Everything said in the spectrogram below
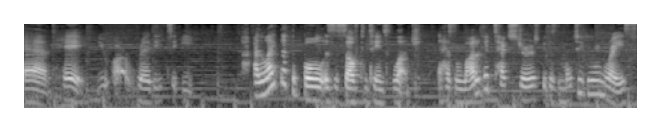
and hey, you are ready to eat. I like that the bowl is a self contained lunch. It has a lot of good textures because the multigrain rice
